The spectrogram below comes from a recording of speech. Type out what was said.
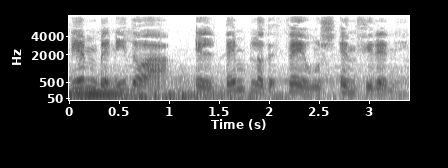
Bienvenido a el Templo de Zeus en Cirene.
